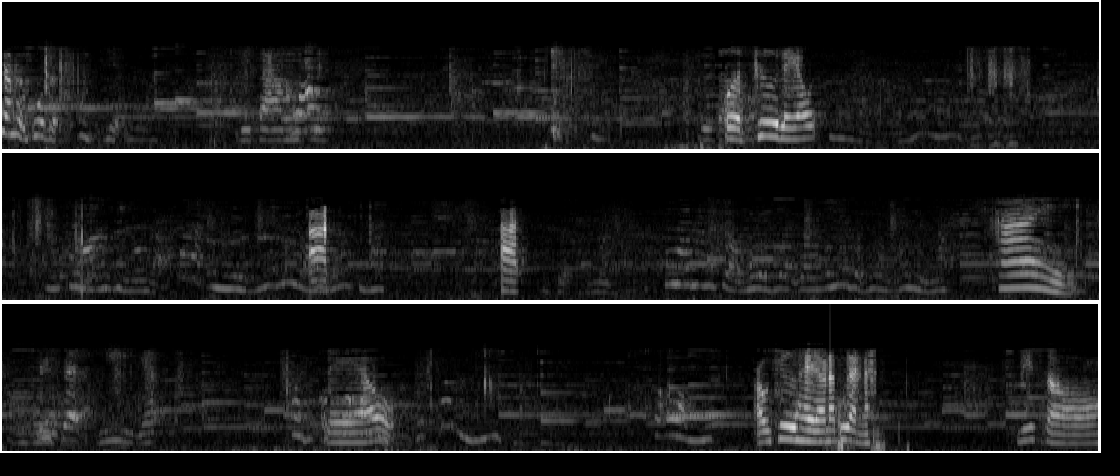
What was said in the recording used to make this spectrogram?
ช่างเปิดชื่อแล้วอัดอัดให้แล้ว เอาชื่อให้แล้วนะเพื่อนนะที่สอง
